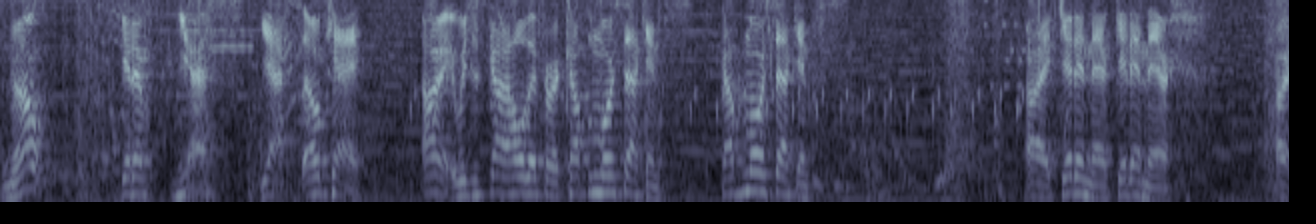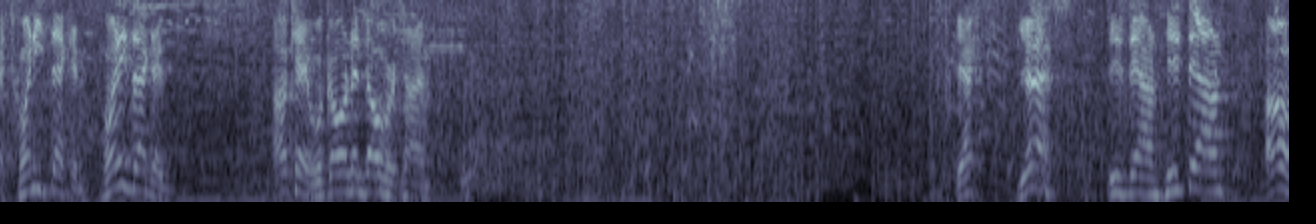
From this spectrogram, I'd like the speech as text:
No. Get him. Yes. Yes. Okay. All right, we just gotta hold it for a couple more seconds. Couple more seconds. All right, get in there. Get in there. All right, 20 seconds. 20 seconds. Okay, we're going into overtime. Yes. Yes. He's down. He's down. Oh,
